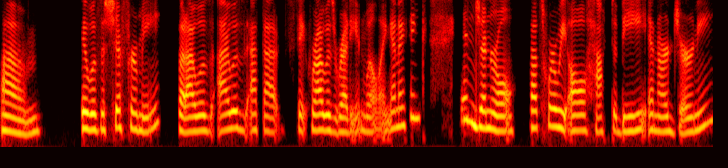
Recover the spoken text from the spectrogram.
um, it was a shift for me, but I was I was at that state where I was ready and willing. And I think in general, that's where we all have to be in our journey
